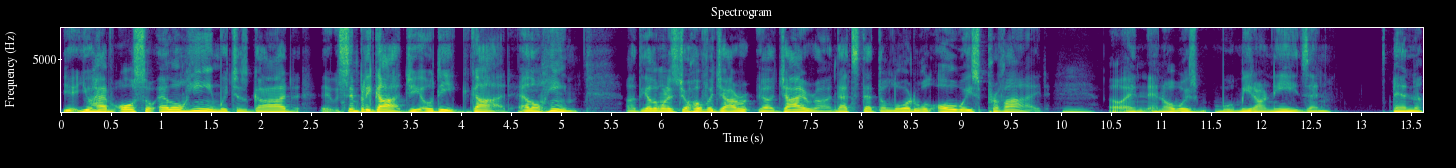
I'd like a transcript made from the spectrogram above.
You, you have also Elohim, which is God, simply God, G O D, God, Elohim. Uh, the other one is Jehovah uh, Jireh, and that's that the Lord will always provide uh, and, and always will meet our needs. And and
